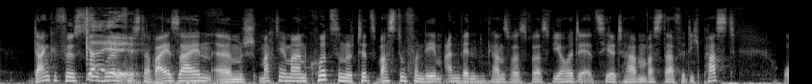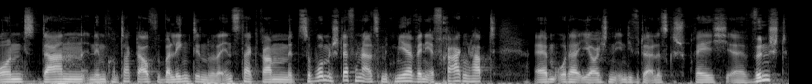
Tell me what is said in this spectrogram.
Danke fürs Geil. Zuhören, fürs Dabeisein. Ähm, mach dir mal eine kurze Notiz, was du von dem anwenden kannst, was, was wir heute erzählt haben, was da für dich passt. Und dann nimm Kontakt auf über LinkedIn oder Instagram mit sowohl mit Stefan als mit mir, wenn ihr Fragen habt ähm, oder ihr euch ein individuelles Gespräch äh, wünscht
